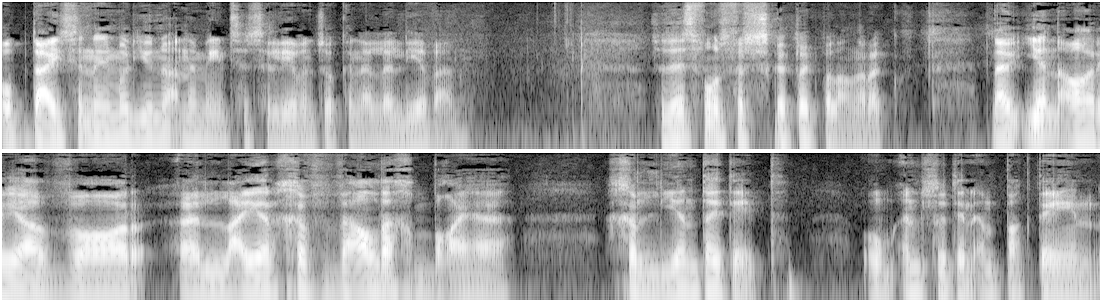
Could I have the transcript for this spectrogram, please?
op duisende en miljoene ander mense se lewens ook in hulle lewe. So dis vir ons verskriklik belangrik. Nou een area waar 'n leier geweldig baie geleentheid het om invloed en impak te hê in,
